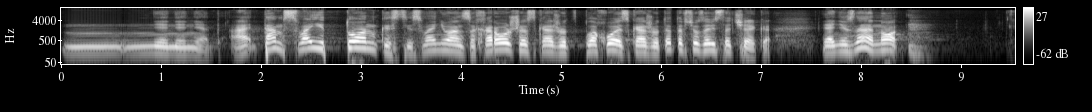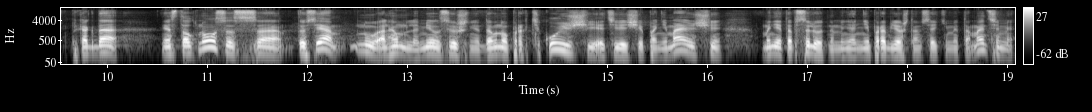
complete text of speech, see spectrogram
Не, не, нет. А там свои тонкости, свои нюансы. Хорошее скажут, плохое скажут. Это все зависит от человека. Я не знаю, но когда я столкнулся с... То есть я, ну, альхамдулillah, милый Всевышний, давно практикующий эти вещи, понимающий. Мне это абсолютно, меня не пробьешь там всякими там этими.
